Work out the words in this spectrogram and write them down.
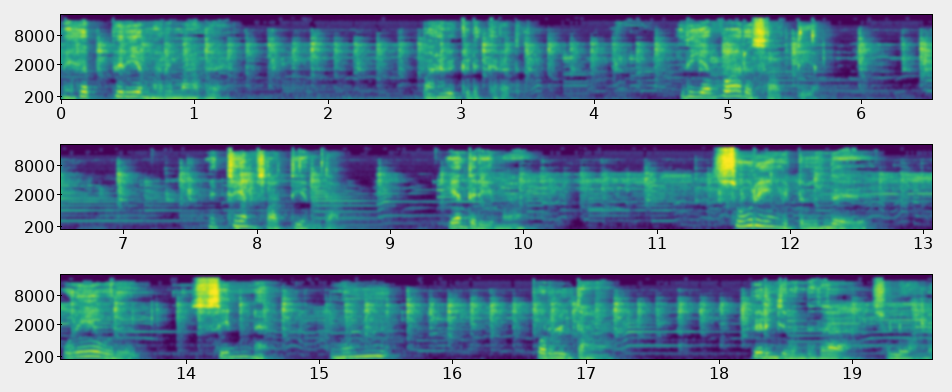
மிகப்பெரிய மரமாக பரவி கிடக்கிறது இது எவ்வாறு சாத்தியம்? நிச்சயம் சாத்தியம்தான். ஏன் தெரியுமா? சூரியன்கிட்டிருந்து ஒரே ஒரு சின்ன நுண் பொருள் தான் பிரிஞ்சு வந்ததா சொல்லுவாங்க.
